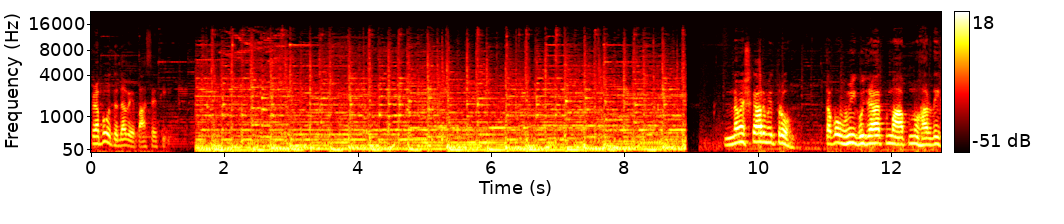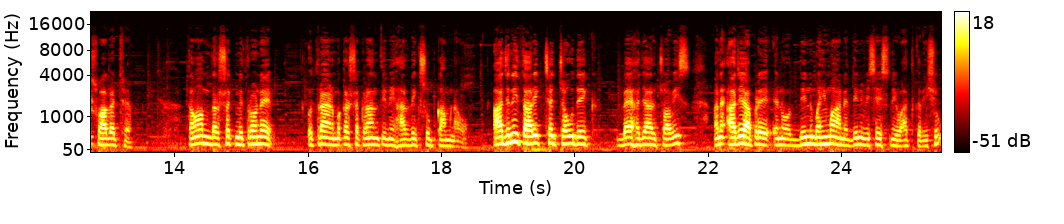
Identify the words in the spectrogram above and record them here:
પ્રબોધ દવે પાસેથી. નમસ્કાર મિત્રો. તપોભૂમિ ગુજરાતમાં આપનું હાર્દિક સ્વાગત છે. તમામ દર્શક મિત્રોને ઉત્તરાયણ મકર સંક્રાંતિની હાર્દિક શુભકામનાઓ. આજની તારીખ છે ચૌદ એક બે હજાર ચોવીસ અને આજે આપણે એનો દિન મહિમા અને દિન વિશેષની વાત કરીશું.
